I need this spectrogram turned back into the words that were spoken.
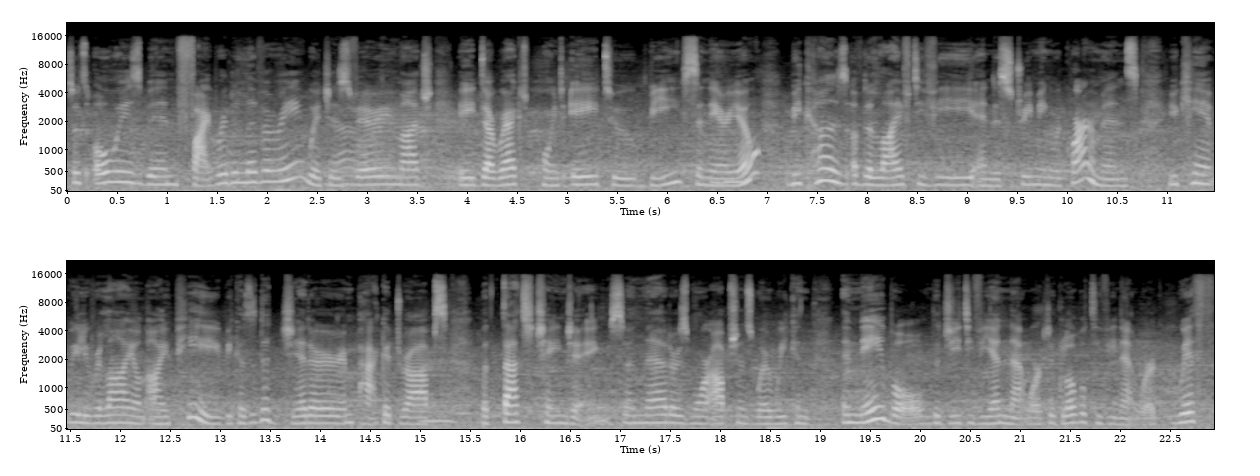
so it's always been fiber delivery, which yeah. is very much a direct point A to B scenario. Mm-hmm. Because of the live TV and the streaming requirements, you can't really rely on IP because of the jitter and packet drops, mm-hmm. but that's changing. So now there's more options where we can enable the GTVN network, the global TV network, with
